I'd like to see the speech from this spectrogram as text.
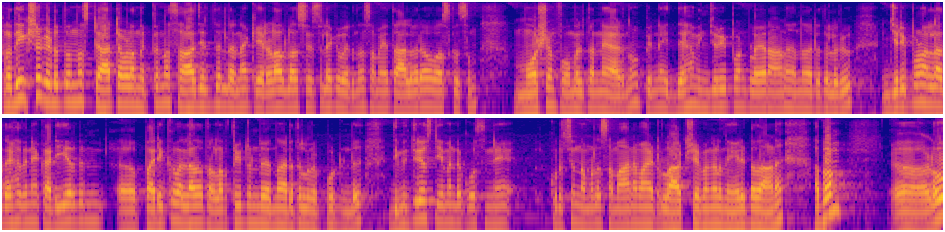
പ്രതീക്ഷ കെടുത്തുന്ന സ്റ്റാറ്റ് അവിടെ നിൽക്കുന്ന സാഹചര്യത്തിൽ തന്നെ കേരള ബ്ലാസ്റ്റേഴ്സിലേക്ക് വരുന്ന സമയത്ത് ആൽവരോ വാസ്കസും മോശം ഫോമിൽ തന്നെയായിരുന്നു. പിന്നെ ഇദ്ദേഹം ഇഞ്ചുറി പോൺ പ്ലെയർ ആണ് എന്ന തരത്തിലൊരു ഇഞ്ചുറി പോൺ അല്ല അദ്ദേഹത്തിനെ കരിയറിൽ പരിക്ക് വല്ലാതെ തളർത്തിയിട്ടുണ്ട് എന്ന തരത്തിൽ റിപ്പോർട്ടുണ്ട്. ദിമിത്രിയോസ് ഡീമന്റെ കോസിനെ കുറിച്ചും നമ്മൾ സമാനമായിട്ടുള്ള ആക്ഷേപങ്ങൾ നേരിട്ടതാണ്. അപ്പം ഡോ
